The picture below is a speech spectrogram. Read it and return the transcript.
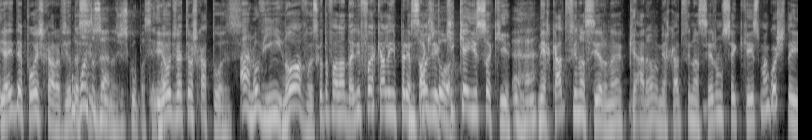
E aí depois, cara, a vida... Com quantos se... anos, desculpa? Você eu devia ter uns 14. Ah, novinho. Novo, isso que eu tô falando. Ali foi aquela impressão Impactou. de o que, que é isso aqui? Uhum. Mercado financeiro, né? Caramba, mercado financeiro, não sei o que é isso, mas gostei.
